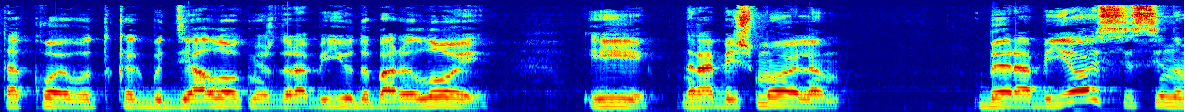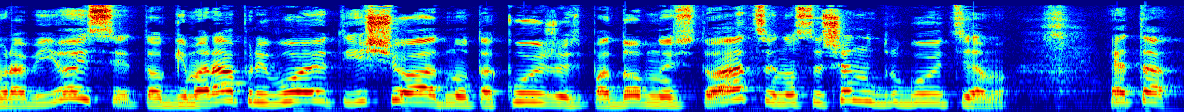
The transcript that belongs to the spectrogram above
такой вот как бы диалог между Раби Юда Барылой и Раби Шмойлем Бераби Йоси, сыном Раби Йоси, то Гимара приводит еще одну такую же подобную ситуацию, но совершенно другую тему. Это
